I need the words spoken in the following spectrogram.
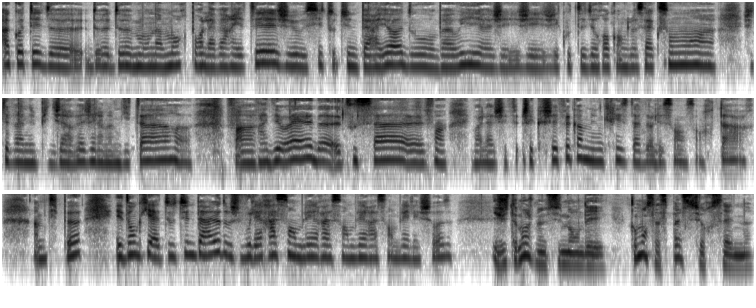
à côté de, de, de mon amour pour la variété, j'ai aussi toute une période où, bah oui, euh, j'écoutais du rock anglo-saxon, euh, j'étais fan de Pete Gervais, j'ai la même guitare, euh, enfin Radiohead, tout ça, enfin voilà, j'ai fait, fait comme une crise d'adolescence en retard, un petit peu. Et donc il y a toute une période où je voulais rassembler, rassembler, rassembler les choses. Et justement, je me suis demandé comment ça se passe sur scène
